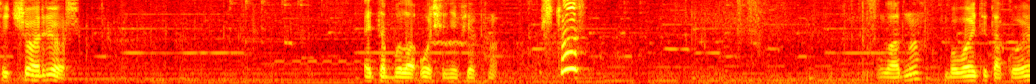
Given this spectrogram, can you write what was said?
Ты чё орешь? Это было очень эффектно. Что? Ладно, бывает и такое.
